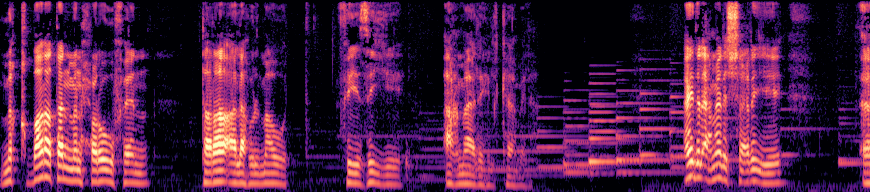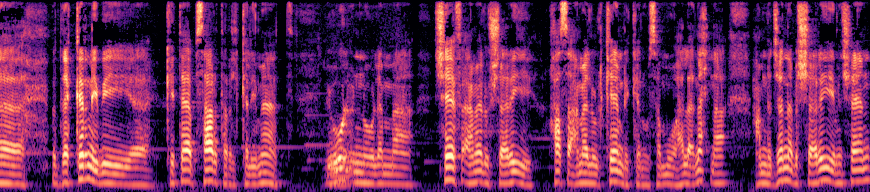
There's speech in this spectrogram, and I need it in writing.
مقبرة من حروف تراءى له الموت في زي أعماله الكاملة. هيدي الأعمال الشعرية آه بتذكرني بكتاب سارتر الكلمات بيقول إنه لما شاف أعماله الشعرية خاصة أعماله الكاملة كانوا يسموها. هلأ نحن عم نتجنب الشعرية منشان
